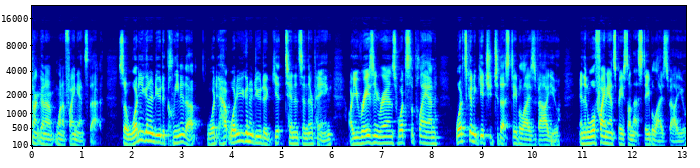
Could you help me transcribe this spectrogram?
aren't going to want to finance that. So what are you going to do to clean it up? What how, what are you going to do to get tenants in there paying? Are you raising rents? What's the plan? What's going to get you to that stabilized value? And then we'll finance based on that stabilized value.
